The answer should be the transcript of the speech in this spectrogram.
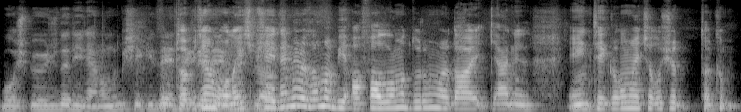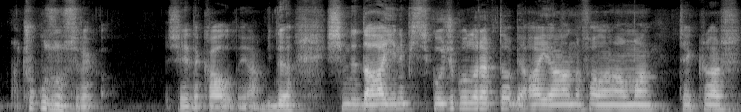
Boş bir oyuncu da değil yani onu bir şekilde Tabii canım ona hiçbir şey lazım. demiyoruz ama bir afallama durum var. Daha yani entegre olmaya çalışıyor takım çok uzun süre şeyde kaldı ya. Bir de şimdi daha yeni psikolojik olarak da bir ayağını falan aman tekrar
